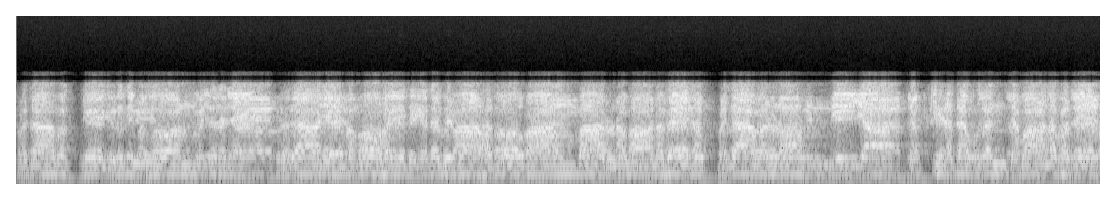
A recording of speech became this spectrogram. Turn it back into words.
प्रजावक्ये यदि पयोन्विषज प्रजा एव मोहयति यदभिवाहतोपाम् वारुणमालभेद प्रजावरुणो हिन्द्य्या दक्षिणत उदञ्च मालभदेव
